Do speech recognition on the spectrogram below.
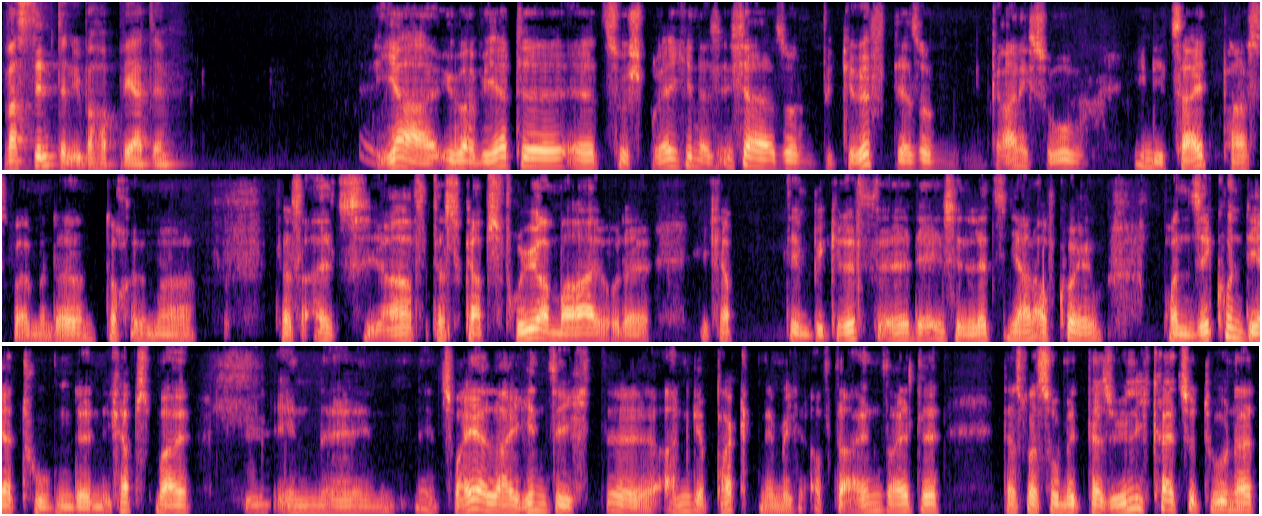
Was sind denn überhaupt Werte? Ja, über Werte äh, zu sprechen, das ist ja so ein Begriff, der so gar nicht so in die Zeit passt, weil man da doch immer das als, ja, das gab es früher mal oder ich habe den Begriff, äh, der ist in den letzten Jahren aufgekommen, von Sekundärtugenden. Ich habe es mal mhm. in, in, in, zweierlei Hinsicht äh, angepackt, nämlich auf der einen Seite das, was so mit Persönlichkeit zu tun hat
